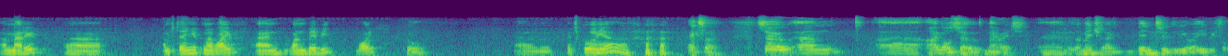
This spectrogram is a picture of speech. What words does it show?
I'm married. Uh, I'm staying with my wife and one baby boy. Cool. And it's cool here. Excellent. So um, uh, I'm also married, and as I mentioned, I've been to the UAE before.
